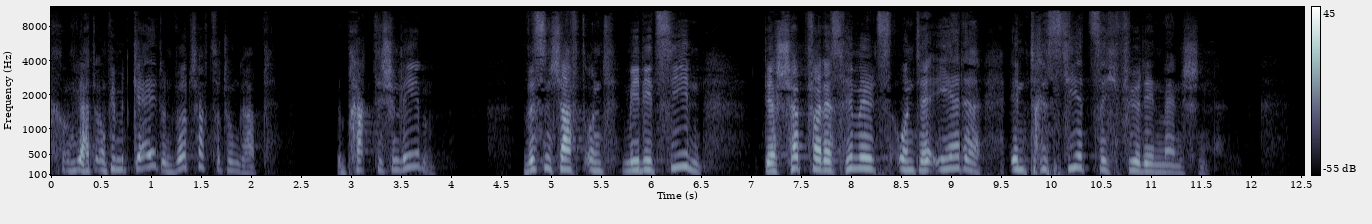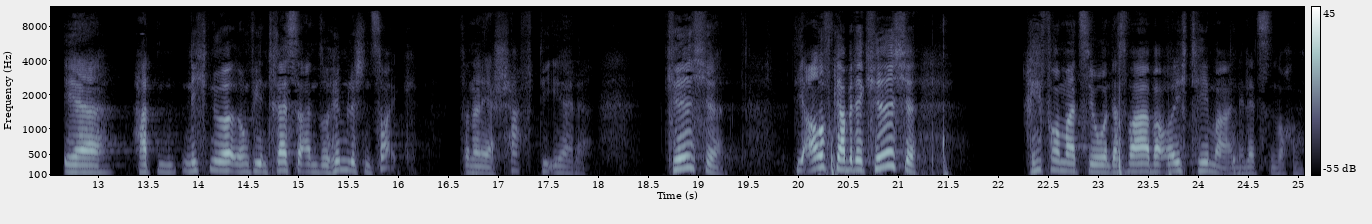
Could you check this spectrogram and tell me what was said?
irgendwie hat, irgendwie mit Geld und Wirtschaft zu tun gehabt. Im praktischen Leben. Wissenschaft und Medizin. Der Schöpfer des Himmels und der Erde interessiert sich für den Menschen. Er hat nicht nur irgendwie Interesse an so himmlischen Zeug, sondern er schafft die Erde. Kirche, die Aufgabe der Kirche, Reformation, das war bei euch Thema in den letzten Wochen.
